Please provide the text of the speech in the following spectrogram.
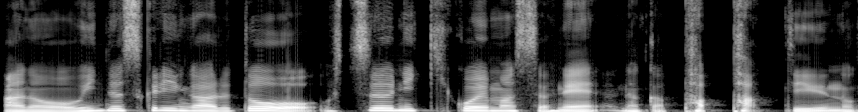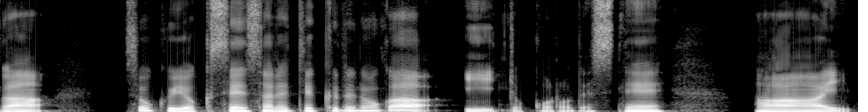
あの、ウィンドスクリーンがあると、普通に聞こえますよね。なんか、パッパっていうのが、すごく抑制されてくるのがいいところですね。はい。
